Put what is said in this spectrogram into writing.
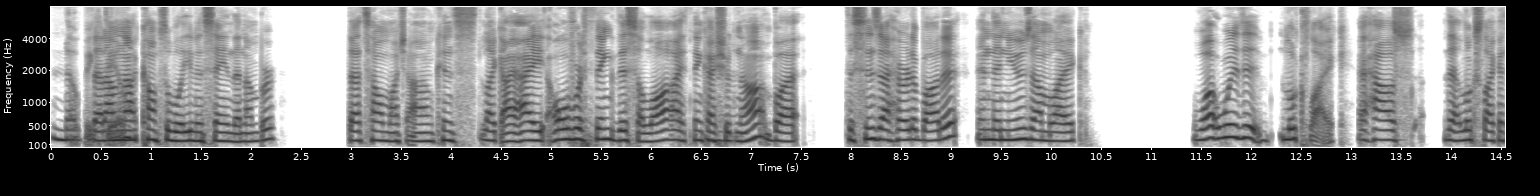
No big That deal. I'm not comfortable even saying the number. That's how much I'm cons- like I, I overthink this a lot. I think I should Mhm. not, but the since I heard about it in the news, I'm like, what would it look like? A house that looks like a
